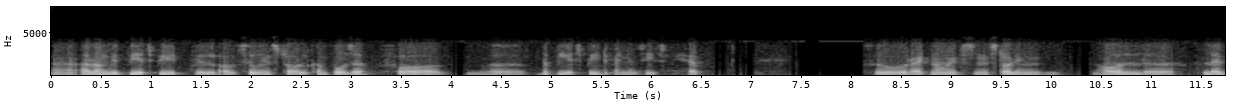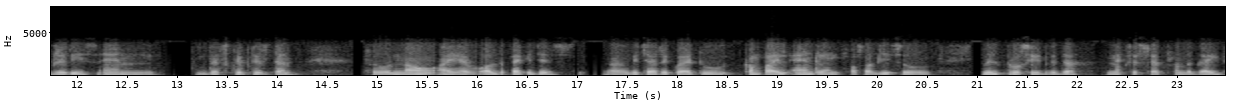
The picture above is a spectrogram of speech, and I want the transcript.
Uh, along with PHP, it will also install Composer for uh, the PHP dependencies we have. So right now it's installing all the libraries and the script is done. So now I have all the packages uh, which are required to compile and run Fossology. So we'll proceed with the next step from the guide,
